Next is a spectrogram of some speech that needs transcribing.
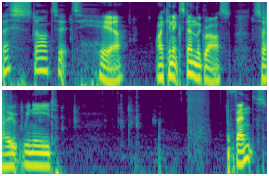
Let's start it here. I can extend the grass. So we need fence.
